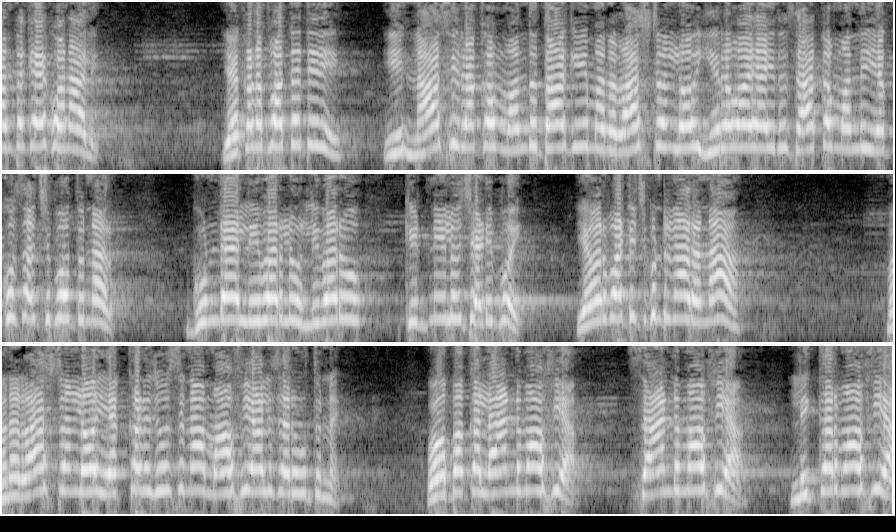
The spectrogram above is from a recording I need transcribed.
అంతకే కొనాలి. ఎక్కడ పద్ధతిది ఈ నాసి రకం మందు తాగి మన రాష్ట్రంలో ఇరవై ఐదు శాతం మంది ఎక్కువ చచ్చిపోతున్నారు. గుండె లివర్లు లివరు కిడ్నీలు చెడిపోయి. ఎవరు పట్టించుకుంటున్నారన్నా? మన రాష్ట్రంలో ఎక్కడ చూసినా మాఫియాలు జరుగుతున్నాయి. ఓ పక్క land mafia sand mafia liquor mafia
